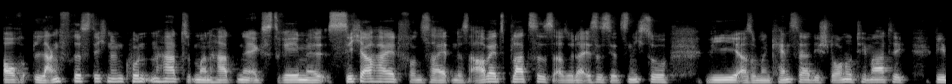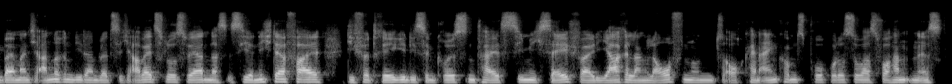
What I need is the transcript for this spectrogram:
auch langfristig einen Kunden hat. Man hat eine extreme Sicherheit von Seiten des Arbeitsplatzes. Also da ist es jetzt nicht so wie, also man kennt ja die Storno-Thematik, wie bei manch anderen, die dann plötzlich arbeitslos werden. Das ist hier nicht der Fall. Die Verträge, die sind größtenteils ziemlich safe, weil die jahrelang laufen und auch kein Einkommensbruch oder sowas vorhanden ist.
